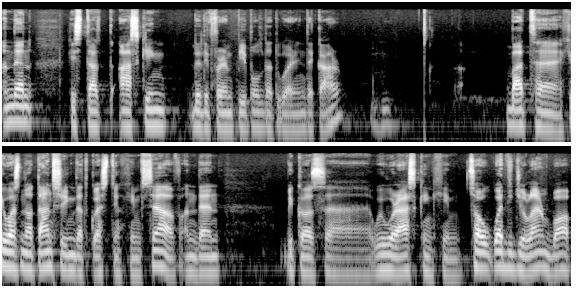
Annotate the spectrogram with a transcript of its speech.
And then he started asking the different people that were in the car, but uh, he was not answering that question himself. And then, because uh, we were asking him, "So, what did you learn, Bob?"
